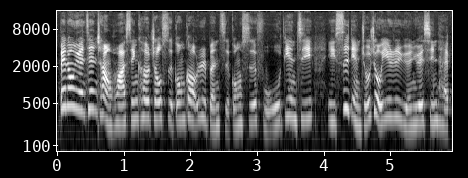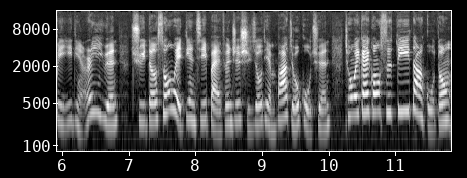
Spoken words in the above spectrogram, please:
被动元件厂华新科周四公告，日本子公司福屋电机以四点九九亿日元（约新台币一点二亿元）取得松尾电机百分之十九点八九股权，成为该公司第一大股东。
